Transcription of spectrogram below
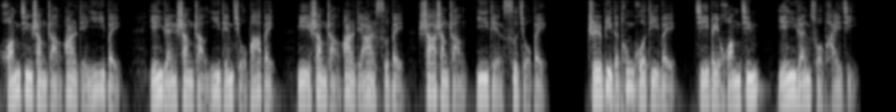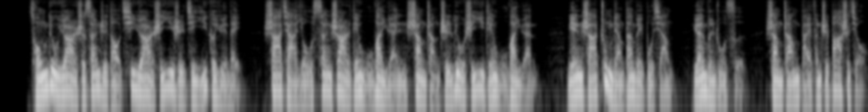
黄金上涨二点一倍，银元上涨一点九八倍，米上涨二点二四倍，纱上涨一点四九倍。纸币的通货地位即被黄金、银元所排挤。从六月二十三日到七月二十一日近一个月内，纱价由三十二点五万元上涨至六十一点五万元。棉纱重量单位不详，原文如此，上涨百分之八十九。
